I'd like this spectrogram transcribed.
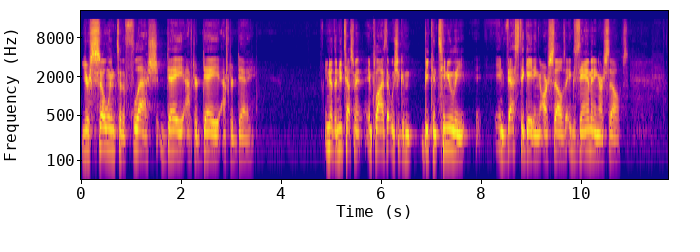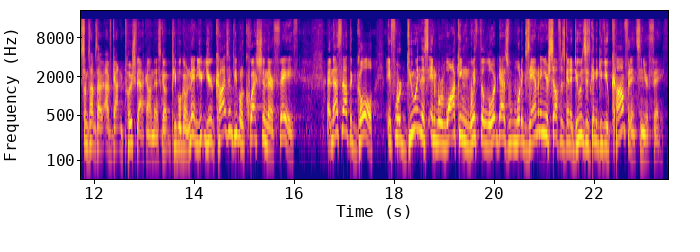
You're sowing to the flesh day after day after day. You know, the New Testament implies that we should be continually investigating ourselves, examining ourselves sometimes I've gotten pushback on this. People going, man, you're causing people to question their faith. And that's not the goal. If we're doing this and we're walking with the Lord, guys, what examining yourself is going to do is it's going to give you confidence in your faith.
